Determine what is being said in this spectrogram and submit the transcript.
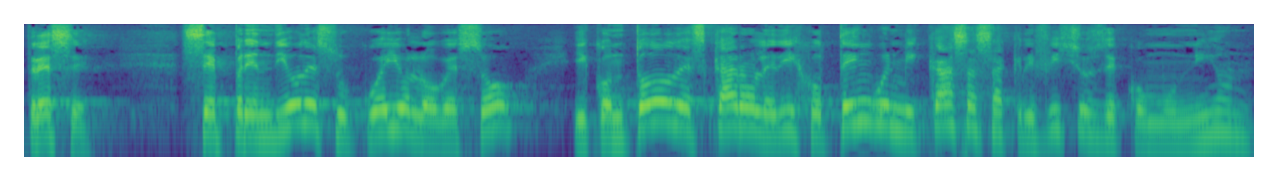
13. Eh, Se prendió de su cuello, lo besó y con todo descaro le dijo, tengo en mi casa sacrificios de comunión,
